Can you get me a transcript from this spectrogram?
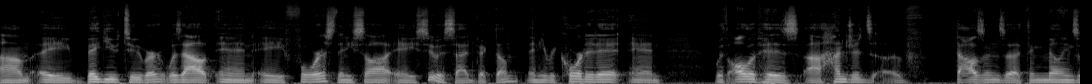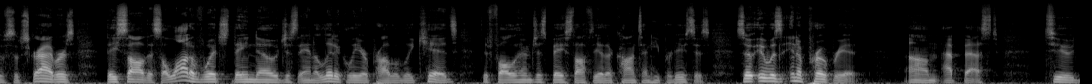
Um, a big YouTuber was out in a forest and he saw a suicide victim and he recorded it and with all of his uh, hundreds of thousands, I think millions of subscribers, they saw this, a lot of which they know just analytically are probably kids that follow him just based off the other content he produces. So it was inappropriate um, at best to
